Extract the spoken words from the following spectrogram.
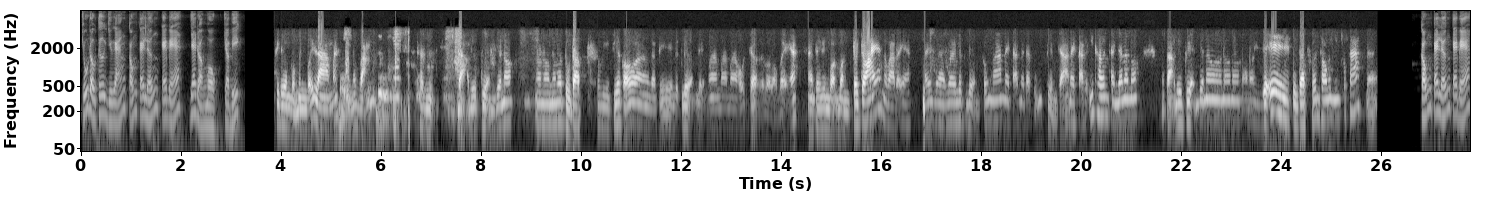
chủ đầu tư dự án cống cái lớn cái bé giai đoạn 1 cho biết. Cái đường của mình mới làm á, nó vắng, thần tạo điều kiện cho nó nó nó nó, nó tụ tập. Vì phía có à, các cái lực lượng để mà mà mà hỗ trợ và bảo vệ á. À, thì bọn bọn trói chói nó vào đấy em đấy và, và lực lượng công an này khác người ta cũng kiểm tra này khác ít hơn thành ra nó nó tạo điều kiện cho nó nó nó, nó, nó dễ tụ tập hơn so với những chỗ khác. Đấy. Cống Cái Lớn Cái Bé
